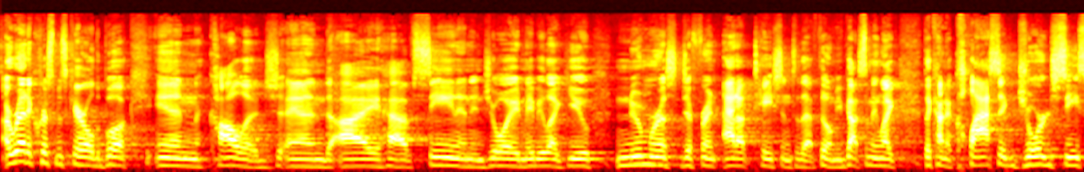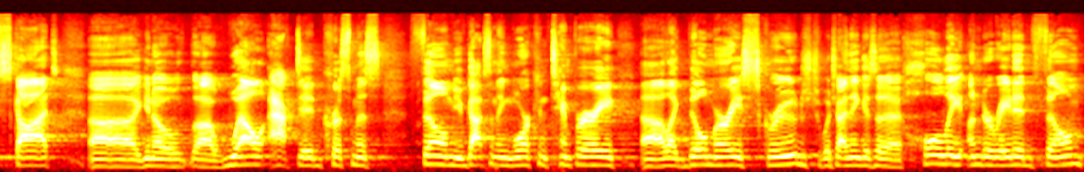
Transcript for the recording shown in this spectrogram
I read A Christmas Carol, the book, in college, and I have seen and enjoyed, maybe like you, numerous different adaptations of that film. You've got something like the kind of classic George C. Scott, uh, you know, uh, well acted Christmas film. You've got something more contemporary, uh, like Bill Murray's Scrooged, which I think is a wholly underrated film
